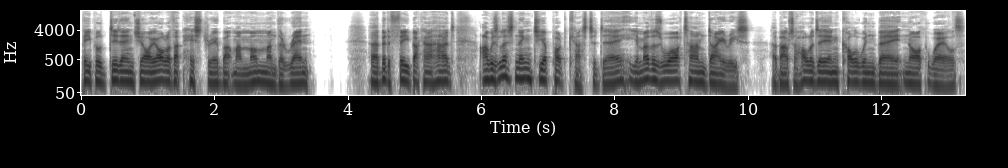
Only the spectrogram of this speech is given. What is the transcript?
people did enjoy all of that history about my mum and the wren. A bit of feedback I had. I was listening to your podcast today, Your Mother's Wartime Diaries, about a holiday in Colwyn Bay, North Wales.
